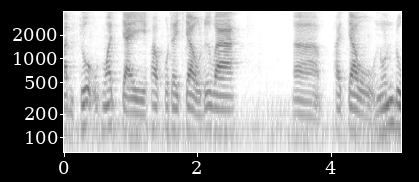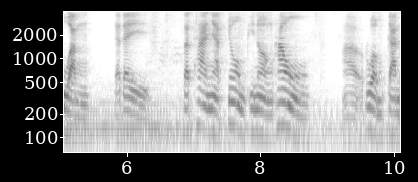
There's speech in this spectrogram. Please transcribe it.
บรรจุหัวใจพระพุทธเจ้าหรือว่าอ่าพระเจ้าหนุนดวง ก็ได้ศรัทธาญาติโยมพี่น้องเฮ้าอ่ารวมกัน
